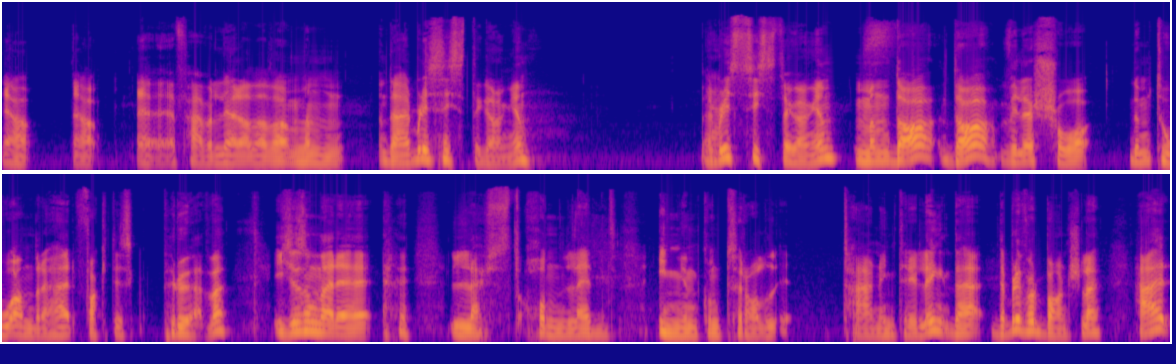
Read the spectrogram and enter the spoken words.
Ja, ja. Jeg får vel gjøre det, da. Men det her blir siste gangen. Det blir siste gangen. Men da, da vil jeg se de to andre her faktisk prøve. Ikke sånn derre løst håndledd, ingen kontroll, terningtrilling. Det, det blir for barnslig. Her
